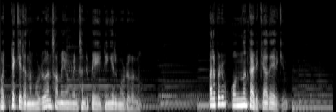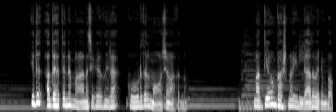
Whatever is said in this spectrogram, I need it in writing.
ഒറ്റയ്ക്കിരുന്ന് മുഴുവൻ സമയവും വിൻസെന്റ് പെയിന്റിങ്ങിൽ മുഴുകുന്നു. പലപ്പോഴും ഒന്നും കഴിക്കാതെ ഇരിക്കും ഇത് അദ്ദേഹത്തിന്റെ മാനസിക നില കൂടുതൽ മോശമാക്കുന്നു. മദ്യവും ഭക്ഷണവും ഇല്ലാതെ വരുമ്പോൾ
